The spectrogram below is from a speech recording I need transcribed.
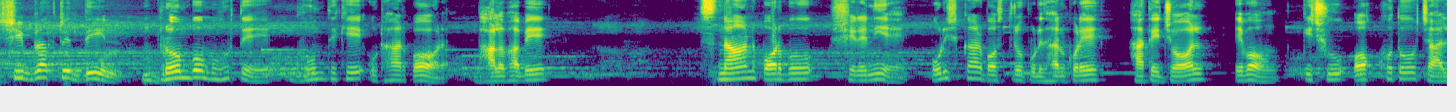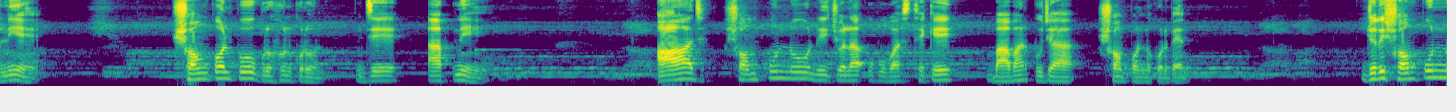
শিবরাত্রির দিন, ব্রহ্ম মুহূর্তে ঘুম থেকে ওঠার পর ভালোভাবে স্নান পর্ব সেরে নিয়ে পরিষ্কার বস্ত্র পরিধান করে হাতে জল এবং কিছু অক্ষত চাল নিয়ে সংকল্প গ্রহণ করুন যে আপনি আজ সম্পূর্ণ নির্জলা উপবাস থেকে বাবার পূজা সম্পন্ন করবেন। যদি সম্পূর্ণ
